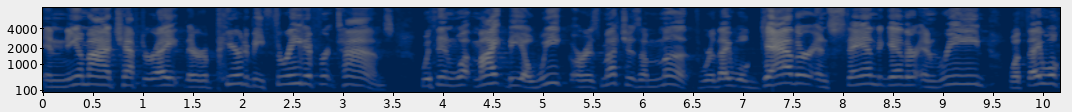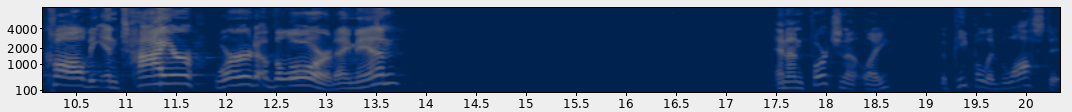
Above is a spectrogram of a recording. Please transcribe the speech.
In Nehemiah chapter 8, there appear to be three different times within what might be a week or as much as a month where they will gather and stand together and read what they will call the entire word of the Lord. Amen? And unfortunately, the people have lost it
